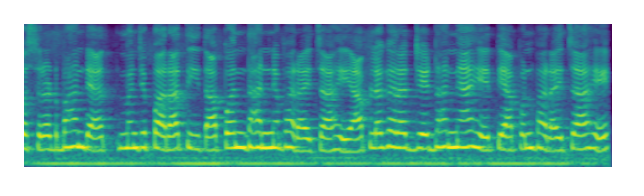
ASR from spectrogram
पसरट भांड्यात म्हणजे परातीत आपण धान्य भरायचं आहे. आपल्या घरात जे धान्य आहे ते आपण भरायचं आहे.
